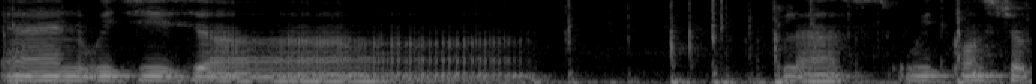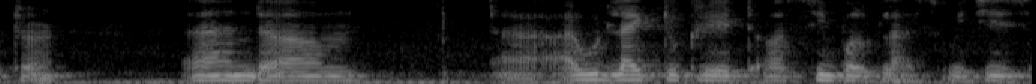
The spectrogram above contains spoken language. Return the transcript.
and which is a class with constructor. And um, uh, I would like to create a simple class which is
